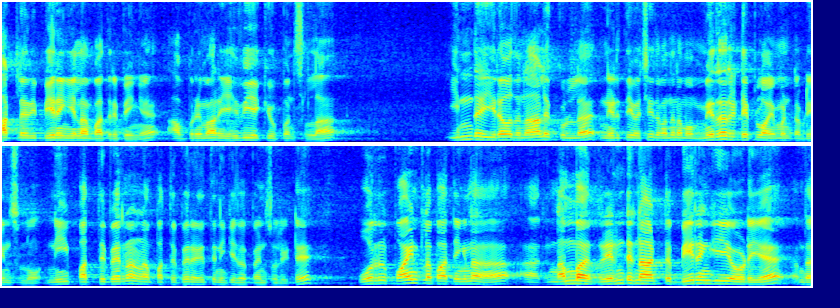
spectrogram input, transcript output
ஆர்ட்லரி பீரங்கிலாம் பார்த்துருப்பீங்க. அப்படி மாதிரி ஹெவி எக்யூப்மெண்ட்ஸ்லாம் இந்த இருபது நாளுக்குள்ள நிறுத்தி வச்சு இதை வந்து நம்ம மிரர் டிப்ளாய்மெண்ட் அப்படின்னு சொல்லுவோம். நீ பத்து பேர்னா நான் பத்து பேர் எடுத்து நிற்க வைப்பேன்னு சொல்லிட்டு ஒரு பாயிண்ட்ல பார்த்தீங்கன்னா நம்ம ரெண்டு நாட்டு பீரங்கியோடைய அந்த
